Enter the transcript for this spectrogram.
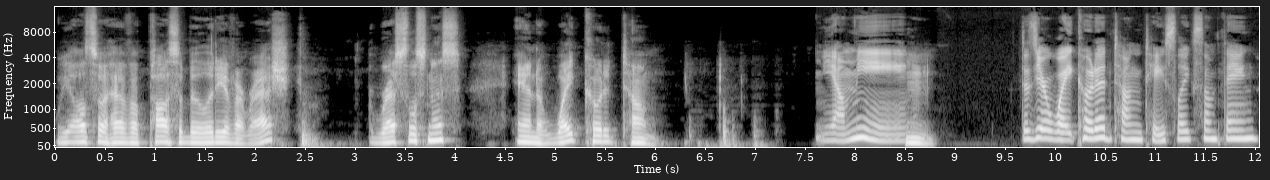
We also have a possibility of a rash, restlessness, and a white coated tongue. Yummy. Hmm. Does your white coated tongue taste like something?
